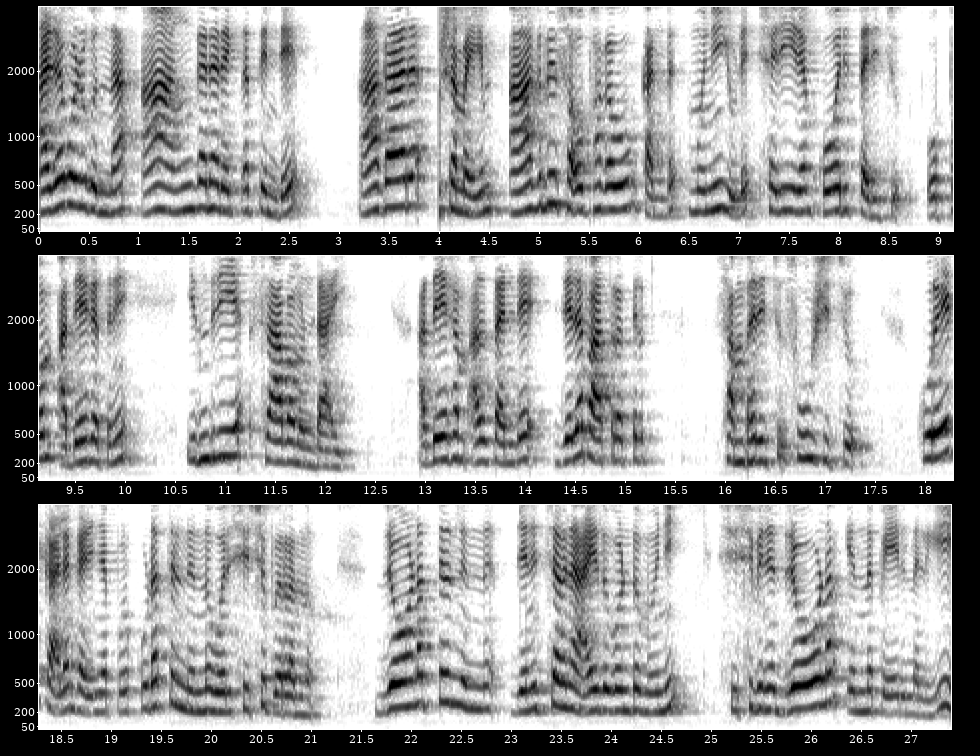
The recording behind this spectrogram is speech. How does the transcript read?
അഴകൊഴുകുന്ന ആ അങ്കനരത്നത്തിന്റെ ആകാരക്ഷമയും ആകൃതി സൗഭഗവും കണ്ട് മുനിയുടെ ശരീരം കോരിത്തരിച്ചു. ഒപ്പം അദ്ദേഹത്തിന് ഇന്ദ്രിയ സ്രാവമുണ്ടായി അദ്ദേഹം അത് തന്റെ ജലപാത്രത്തിൽ സംഭരിച്ചു സൂക്ഷിച്ചു. കുറേ കാലം കഴിഞ്ഞപ്പോൾ കുടത്തിൽ നിന്ന് ഒരു ശിശു പിറന്നു. ദ്രോണത്തിൽ നിന്ന് ജനിച്ചവനായതുകൊണ്ട് മുനി ശിശുവിന് ദ്രോണർ എന്ന് പേര് നൽകി.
